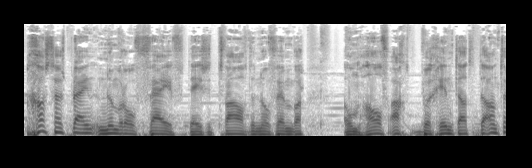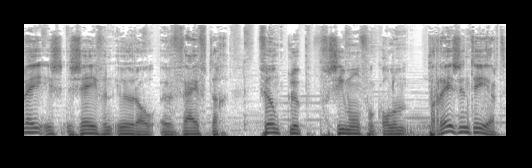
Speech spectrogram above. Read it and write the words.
Gasthuisplein nummer 5. Deze 12 november om half acht begint dat. De entree is 7,50 euro. Filmclub Simon van Kolm presenteert.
